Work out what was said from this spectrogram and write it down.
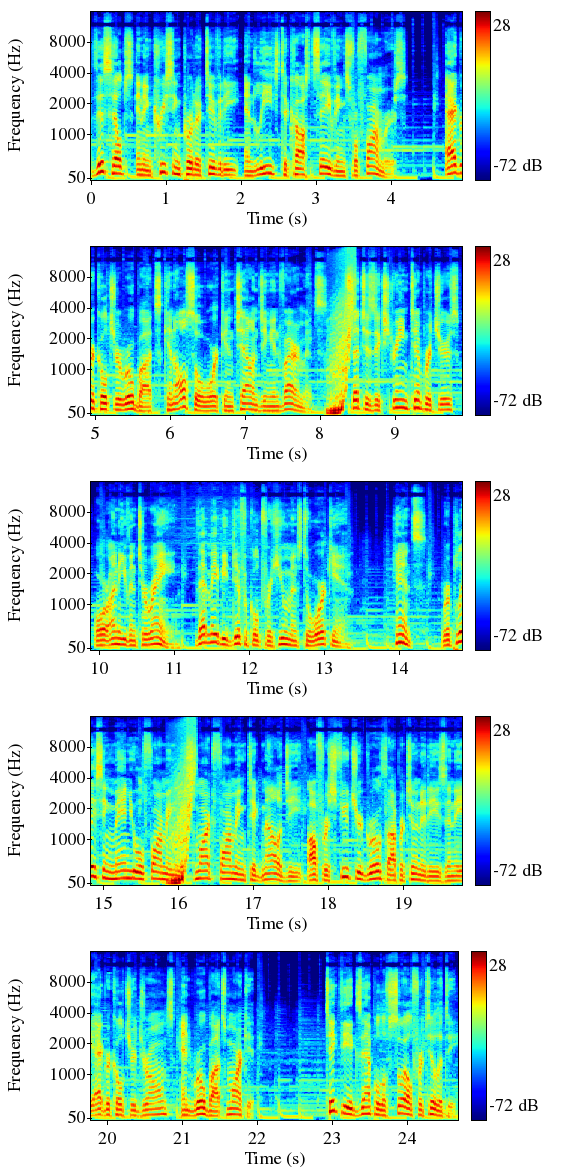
This helps in increasing productivity and leads to cost savings for farmers. Agriculture robots can also work in challenging environments, such as extreme temperatures or uneven terrain, that may be difficult for humans to work in. Hence, replacing manual farming with smart farming technology offers future growth opportunities in the agriculture drones and robots market. Take the example of soil fertility.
